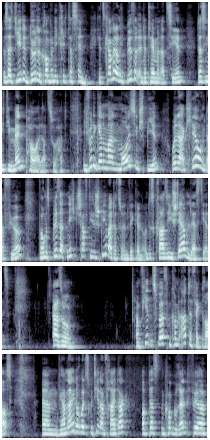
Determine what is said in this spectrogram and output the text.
das heißt, jede Dödel-Company kriegt das hin. Jetzt kann mir doch nicht Blizzard Entertainment erzählen, dass sie nicht die Manpower dazu hat. Ich würde gerne mal ein Mäuschen spielen und eine Erklärung dafür, warum es Blizzard nicht schafft, dieses Spiel weiterzuentwickeln und es quasi sterben lässt jetzt. Also, am 4.12. kommt Artifact raus. Ähm, wir haben lange darüber diskutiert am Freitag, ob das ein Konkurrent für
